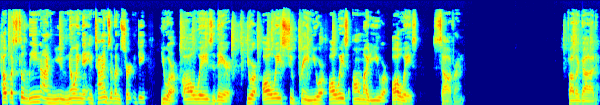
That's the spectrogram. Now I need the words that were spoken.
Help us to lean on you, knowing that in times of uncertainty, you are always there. You are always supreme. You are always almighty. You are always sovereign. Father God,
